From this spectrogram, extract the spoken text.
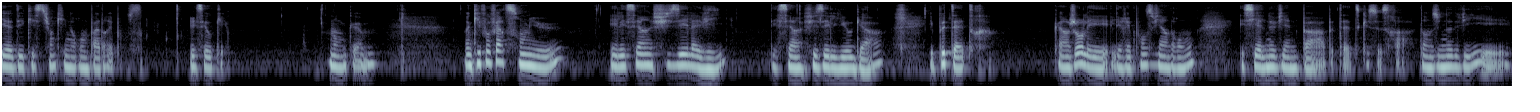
il y a des questions qui n'auront pas de réponse. Et c'est ok. Donc, euh, donc il faut faire de son mieux et laisser infuser la vie, laisser infuser le yoga. Et peut-être qu'un jour les, les, réponses viendront. Et si elles ne viennent pas, peut-être que ce sera dans une autre vie et,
